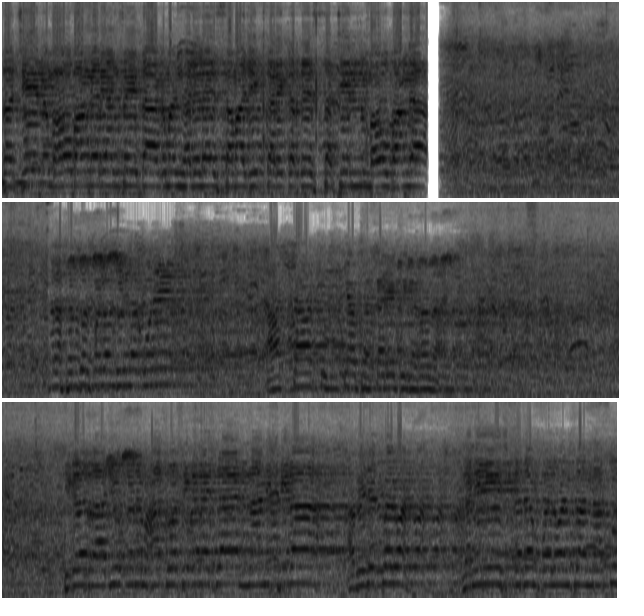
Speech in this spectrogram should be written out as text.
सचिन भाऊ बांगर यांचं इथं आगमन झालेलं आहे. सामाजिक कार्यकर्ते सचिन भाऊ बांगर संतोष पैलवान जोडीदार कोण आहे? आता तुमच्या सहकार्याची गरज आहे. तिकडे राजीव कदम हात वरती करायचा नानखेडा अभिजित पैलवान गणेश कदम पैलवानचा नातू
